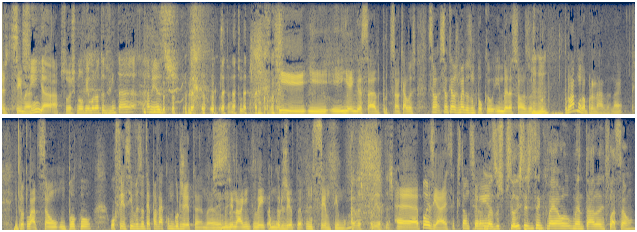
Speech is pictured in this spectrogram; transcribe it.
As de cima. Sim, há, há pessoas que não viam uma nota de 20 há, há meses. Portanto, E, e- e é engraçado porque são aquelas, são, são aquelas moedas um pouco embaraçosas, porque por um lado não dão para nada, não é? E por outro lado são um pouco ofensivas até para dar como gorjeta. É? Imagina alguém que dê como gorjeta um cêntimo. moedas pretas. Ah, pois é, há essa questão de serem. Mas os especialistas dizem que vai aumentar a inflação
